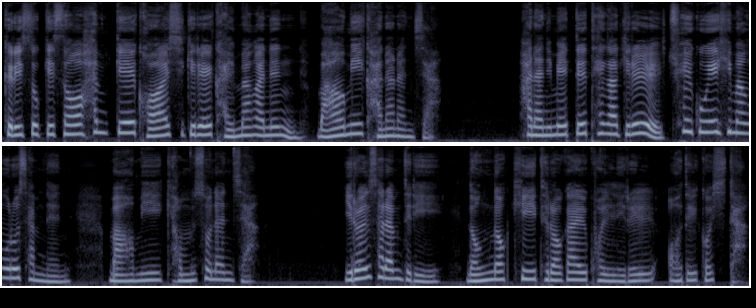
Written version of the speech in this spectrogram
그리스도께서 함께 거하시기를 갈망하는 마음이 가난한 자, 하나님의 뜻 행하기를 최고의 희망으로 삼는 마음이 겸손한 자, 이런 사람들이 넉넉히 들어갈 권리를 얻을 것이다.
